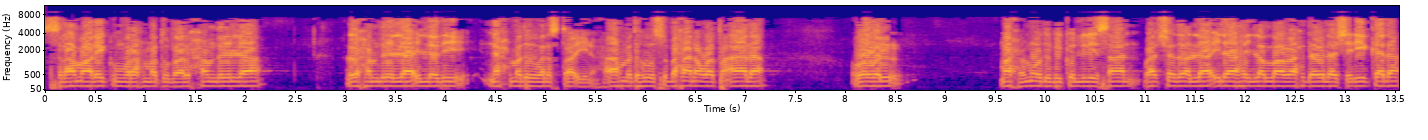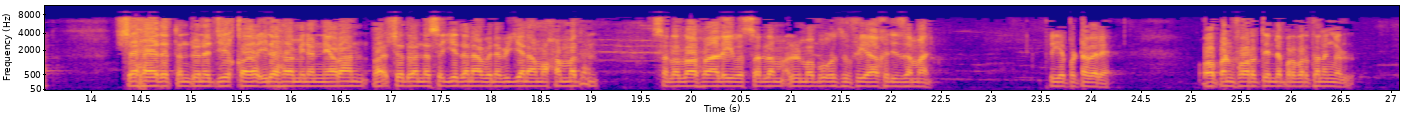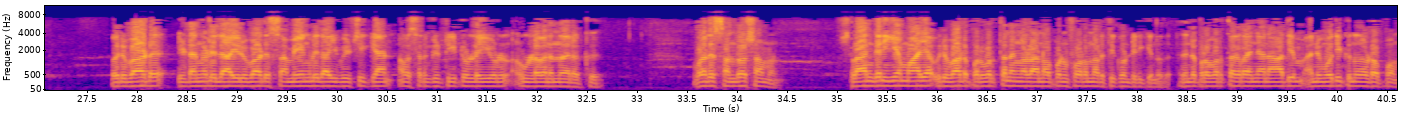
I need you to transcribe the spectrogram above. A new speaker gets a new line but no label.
السلام عليكم ورحمة الله. الحمد لله. الحمد لله الذي نحمده ونستعينه. أحمده سبحانه وتعالى. وهو محمود بكل لسان. وأشهد أن لا إله إلا الله وحده لا شريك له. شهادة تنجي قائلها من النيران. وأشهد أن سيدنا ونبينا محمدا صلى الله عليه وسلم المبعوث في آخر الزمان പ്രിയപ്പെട്ടവരെ ഓപ്പൺ ഫോറത്തിന്റെ പ്രവർത്തനങ്ങൾ ഒരുപാട് ഇടങ്ങളിലായി ഒരുപാട് സമയങ്ങളിലായി വീക്ഷിക്കാൻ അവസരം കിട്ടിയിട്ടുള്ള ഉള്ളവനെന്ന നിലയ്ക്ക് വളരെ സന്തോഷമാണ്. ശ്ലാഘനീയമായ ഒരുപാട് പ്രവർത്തനങ്ങളാണ് ഓപ്പൺ ഫോറം നടത്തിക്കൊണ്ടിരിക്കുന്നത്. അതിന്റെ പ്രവർത്തകരെ ഞാൻ ആദ്യം അനുമോദിക്കുന്നതോടൊപ്പം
